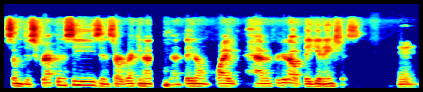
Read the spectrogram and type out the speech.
some discrepancies and start recognizing that they don't quite have it figured out, they get anxious. Mm.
